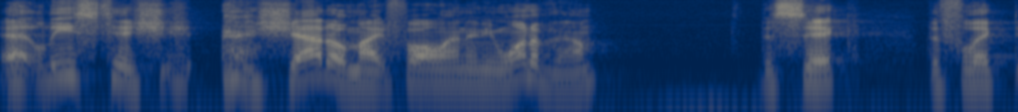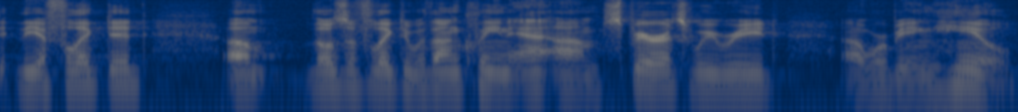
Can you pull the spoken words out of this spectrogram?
at least his sh- shadow might fall on any one of them. The sick, the, the afflicted, um, those afflicted with unclean um, spirits, we read, uh, were being healed.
